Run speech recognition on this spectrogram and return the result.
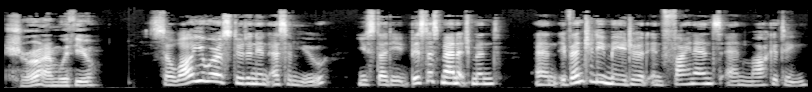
Sure, I'm with you. So, while you were a student in SMU, you studied business management and eventually majored in finance and marketing.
